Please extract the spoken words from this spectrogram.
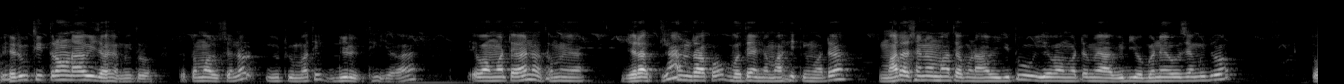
ભેરુથી ત્રણ આવી જશે મિત્રો, તો તમારું ચેનલ યુટ્યુબમાંથી ડિલીટ થઈ જાય એવા માટે હે ને, તમે જરાક ધ્યાન રાખો બધાને માહિતી માટે. મારા ચેનલ માથે પણ આવી ગયું હતું એવા માટે મેં આ વીડિયો બનાવ્યો છે મિત્રો. તો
